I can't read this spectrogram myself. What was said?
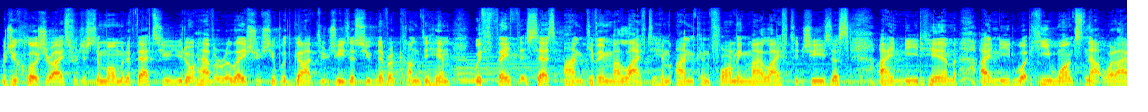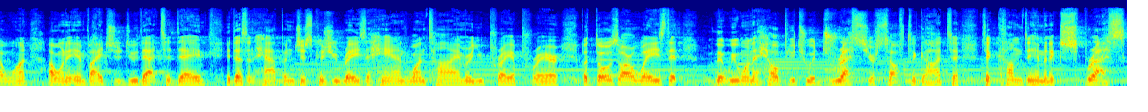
Would you close your eyes for just a moment? If that's you, you don't have a relationship with God through Jesus. You've never come to Him with faith that says, I'm giving my life to Him. I'm conforming my life to Jesus. I need Him. I need what He wants, not what I want. I want to invite you to do that today. It doesn't happen just because you raise a hand one time or you pray a prayer, but those are ways that, that we want to help you to address yourself to God, to, to come to Him and express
